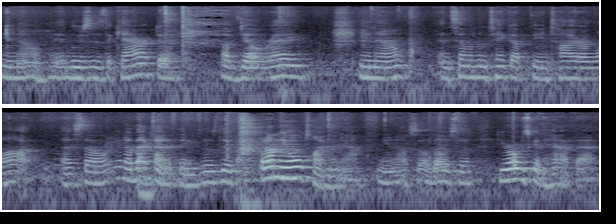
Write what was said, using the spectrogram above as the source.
You know, it loses the character of Del Ray. You know, and some of them take up the entire lot. And so, you know, that kind of thing. Those but I'm the old timer now. You know, so those are, you're always going to have that.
